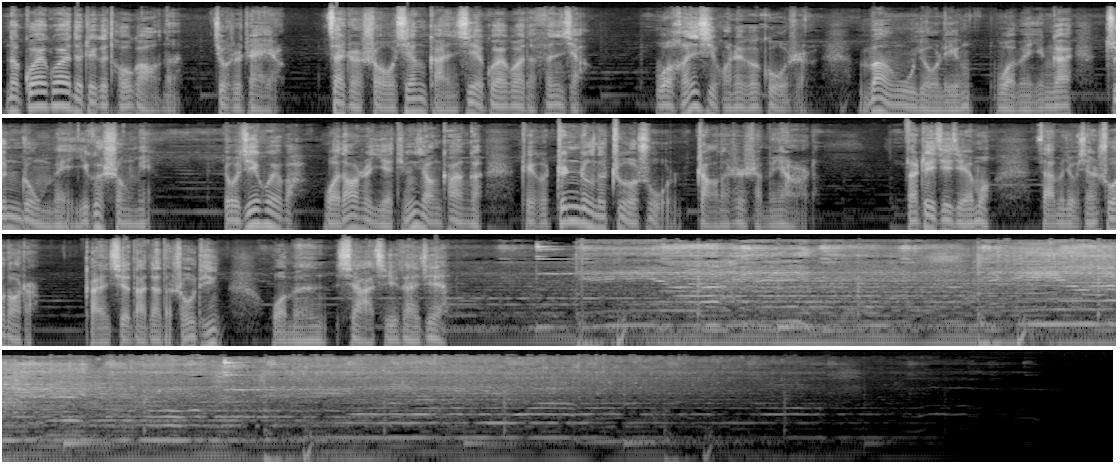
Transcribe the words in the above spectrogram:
那乖乖的这个投稿呢，就是这样。在这首先感谢乖乖的分享，我很喜欢这个故事。万物有灵，我们应该尊重每一个生命。有机会吧，我倒是也挺想看看这个真正的柘树长得是什么样的。那这期节目咱们就先说到这儿，感谢大家的收听，我们下期再见。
